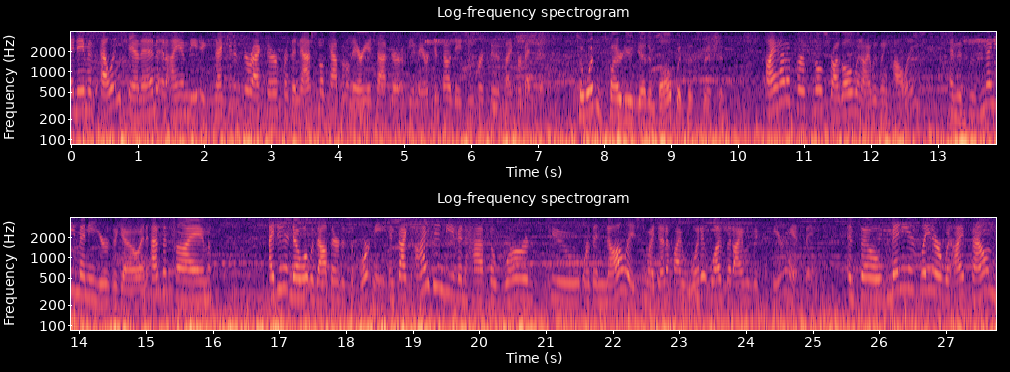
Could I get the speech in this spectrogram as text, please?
My name is Ellen Shannon, and I am the Executive Director for the National Capital Area Chapter of the American Foundation for Suicide Prevention. So, what inspired you to get involved with this mission? I had a personal struggle when I was in college, and this was many, many years ago. And at the time, I didn't know what was out there to support me. In fact, I didn't even have the words to or the knowledge to identify what it was that I was experiencing. And so many years later, when I found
